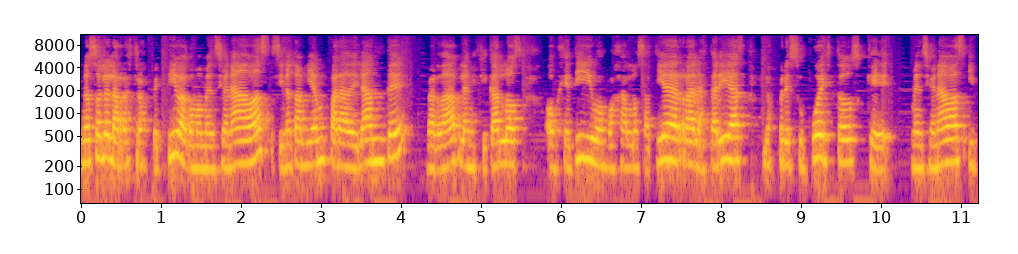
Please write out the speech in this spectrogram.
no solo la retrospectiva, como mencionabas, sino también para adelante, ¿verdad? Planificar los objetivos, bajarlos a tierra, las tareas, los presupuestos que mencionabas y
